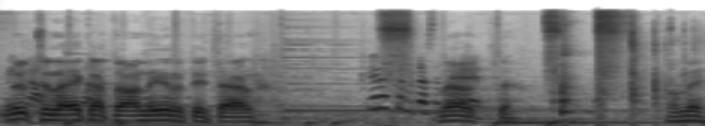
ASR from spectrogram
Nyt se leikataan irti täällä. Tiedätkö mitä sä. No niin.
